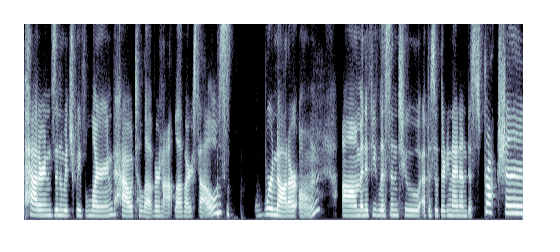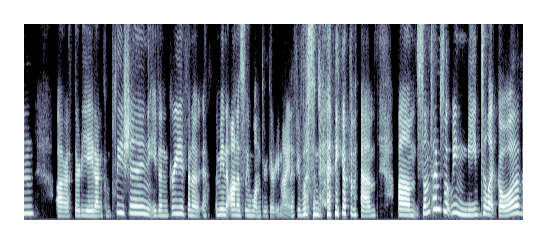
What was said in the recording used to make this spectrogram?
patterns in which we've learned how to love or not love ourselves were not our own. Um, and if you listen to episode 39 on destruction, uh, 38 on completion, even grief, and a, I mean, honestly, 1 through 39, if you've listened to any of them. Um, sometimes what we need to let go of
